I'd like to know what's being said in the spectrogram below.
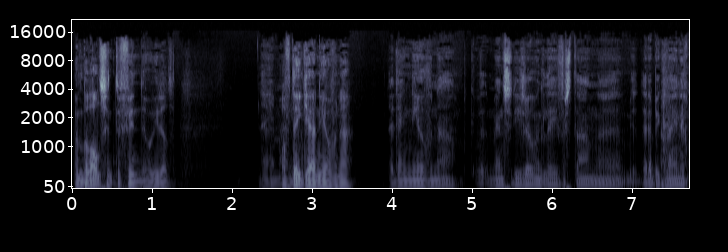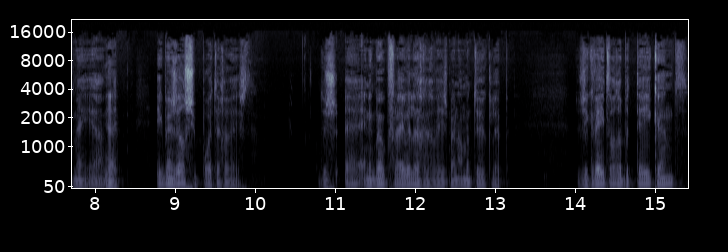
een balans in te vinden. Hoe je dat, Nee, maar of denk je daar niet over na? Daar denk ik niet over na. Mensen die zo in het leven staan, daar heb ik weinig mee. Ja. Ja. Ik ben zelf supporter geweest. Dus, en ik ben ook vrijwilliger geweest bij een amateurclub. Dus ik weet wat het betekent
